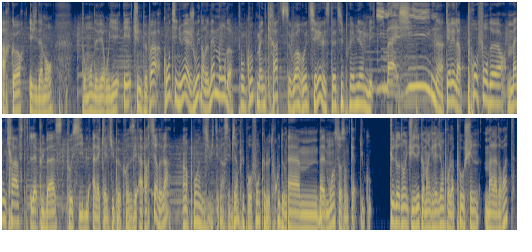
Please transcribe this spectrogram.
hardcore? Évidemment, ton monde est verrouillé et tu ne peux pas continuer à jouer dans le même monde. Ton compte Minecraft se voit retirer le statut premium. Mais imagine Quelle est la profondeur Minecraft la plus basse possible à laquelle tu peux creuser À partir de là, 1.18. Et bien c'est bien plus profond que le trou de... Euh, bah, moins 64 du coup. Que doit-on utiliser comme ingrédient pour la potion maladroite?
